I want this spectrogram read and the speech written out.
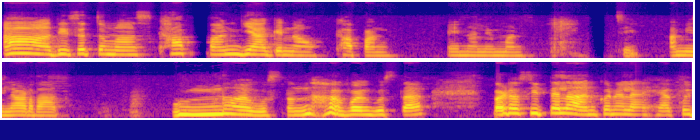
Ah, dice Tomás Kappan. Ya, genau, Kappan en alemán. Sí, a mí la verdad no me gustan, no me pueden gustar, pero sí te la dan con el ajiaco y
